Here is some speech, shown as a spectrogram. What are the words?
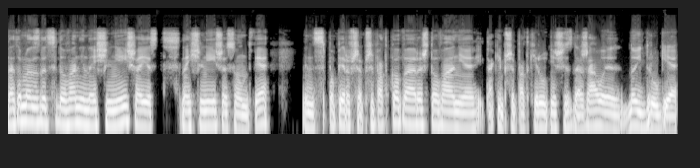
natomiast zdecydowanie najsilniejsza jest, najsilniejsze są dwie. Więc po pierwsze przypadkowe aresztowanie i takie przypadki również się zdarzały. No i drugie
